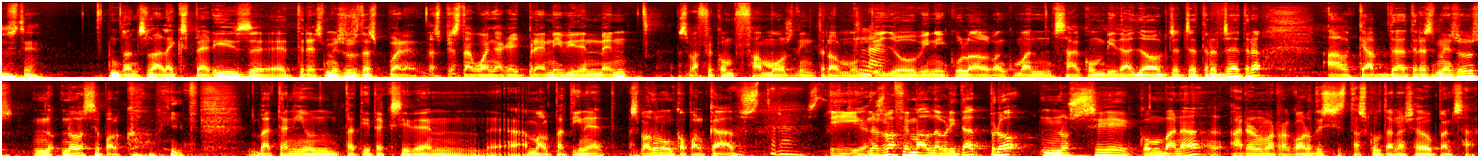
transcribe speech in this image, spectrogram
Hòstia. Doncs l'Àlex Peris, eh, tres mesos després, bueno, després de guanyar aquell premi, evidentment, es va fer com famós dintre el mundillo vinícola, el van començar a convidar a llocs, etc etc. Al cap de tres mesos, no, no va ser pel Covid, va tenir un petit accident eh, amb el patinet, es va donar un cop al cap, Ostres. i no es va fer mal de veritat, però no sé com va anar, ara no me'n recordo, i si està escoltant això deu pensar,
